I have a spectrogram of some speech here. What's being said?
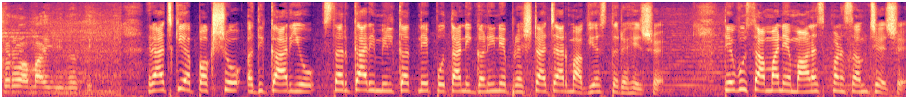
કરવામાં આવી નથી. રાજકીય પક્ષો, અધિકારીઓ, સરકારી મિલકતને પોતાની ગણીને ભ્રષ્ટાચારમાં વ્યસ્ત રહે છે. તેવું સામાન્ય માણસ પણ સમજે છે.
